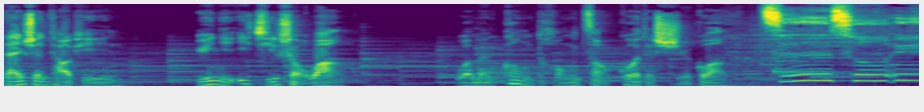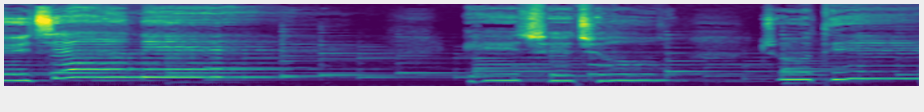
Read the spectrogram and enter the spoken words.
男神调频，与你一起守望我们共同走过的时光。自从遇见你，一切就注定。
